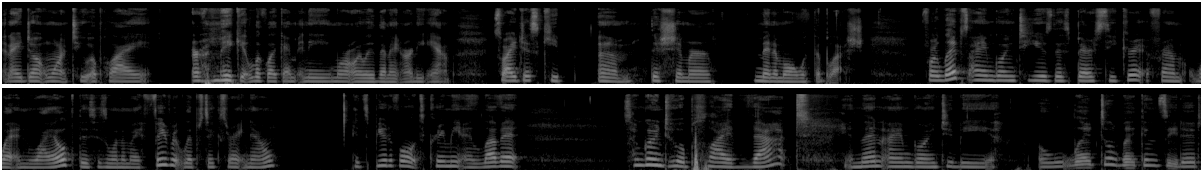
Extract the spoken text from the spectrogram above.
and I don't want to apply or make it look like I'm any more oily than I already am. So I just keep um, the shimmer minimal with the blush. For lips, I am going to use this Bare Secret from Wet n Wild. This is one of my favorite lipsticks right now. It's beautiful, it's creamy, I love it. So I'm going to apply that, and then I am going to be a little bit conceited.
